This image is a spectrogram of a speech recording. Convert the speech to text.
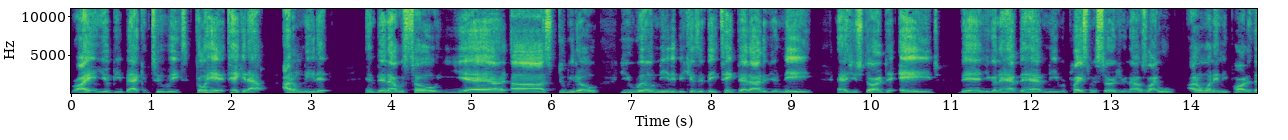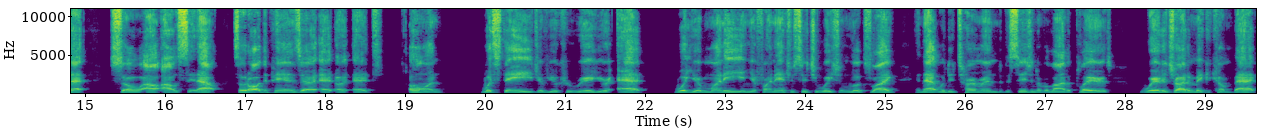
right? And you'll be back in two weeks. Go ahead, take it out. I don't need it. And then I was told, yeah, uh, stupido, you will need it because if they take that out of your knee as you start to age, then you're gonna have to have knee replacement surgery. And I was like, ooh, I don't want any part of that. So I'll, I'll sit out. So it all depends uh, at, uh, at on what stage of your career you're at, what your money and your financial situation looks like, and that would determine the decision of a lot of players where to try to make a comeback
